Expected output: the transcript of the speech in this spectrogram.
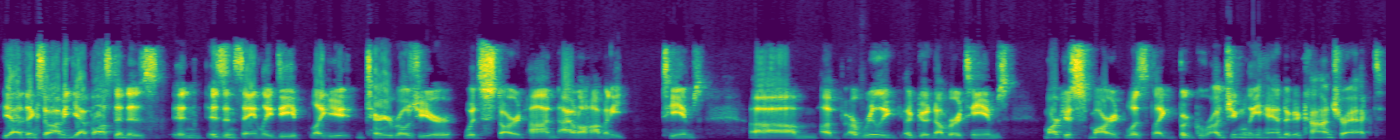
Yeah, I think so. I mean, yeah, Boston is in, is insanely deep. Like you, Terry Rozier would start on I don't know how many teams, um, a, a really a good number of teams. Marcus Smart was like begrudgingly handed a contract,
